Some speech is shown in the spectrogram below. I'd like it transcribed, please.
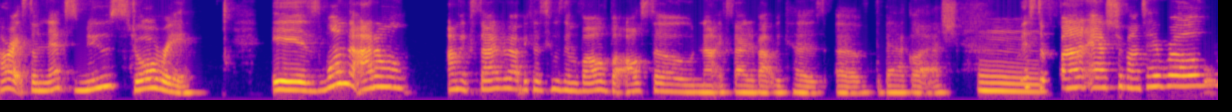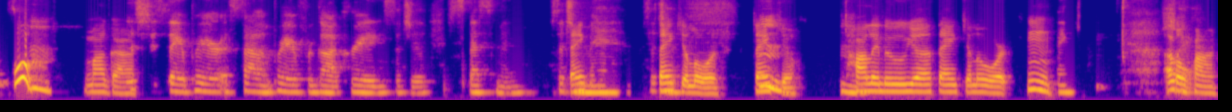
All right. So next news story is one that I don't I'm excited about because who's involved, but also not excited about because of the backlash. Mm. Mr. Fine Ash Trevante Rhodes. Mm. My God. Let's just say a prayer, a silent prayer for God creating such a specimen, such Thank a man. Such Thank a... you, Lord. Thank mm. you. Mm. Hallelujah. Thank you, Lord. Mm. Thank you. Okay. So fine.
